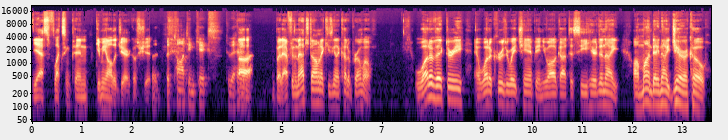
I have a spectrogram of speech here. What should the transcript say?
yes, flexing pin. Give me all the Jericho shit. the, the taunting kicks to the head. Uh, but after the match, Dominic, he's going to cut a promo. What a victory and what a cruiserweight champion you all got to see here tonight on Monday Night Jericho.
